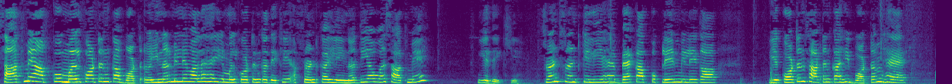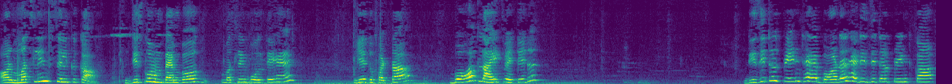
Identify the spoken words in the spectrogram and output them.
साथ में आपको मल कॉटन का बॉट, इनर मिलने वाला है, ये मल कॉटन का देखिए, फ्रंट का ये इनर दिया हुआ है साथ में। ये देखिए, फ्रंट फ्रंट के लिए है, बैक आपको प्लेन मिलेगा। ये कॉटन साटन का ही बॉटम है, और मसलिन सिल्क का, जिसको हम बैम्बर्ग मसलिन बोलते हैं। ये दुपट्टा बहुत लाइट वेटेड डिजिटल प्रिंट है बॉर्डर है डिजिटल प्रिंट का,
